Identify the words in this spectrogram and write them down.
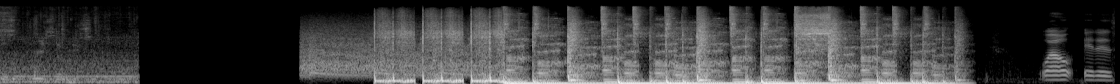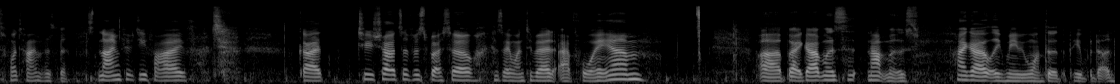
is 376. Well, it is, what time is it? It's 9.55. Got two shots of espresso because I went to bed at 4 a.m. Uh, but I got most, not most, I got like maybe one third of the paper done.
